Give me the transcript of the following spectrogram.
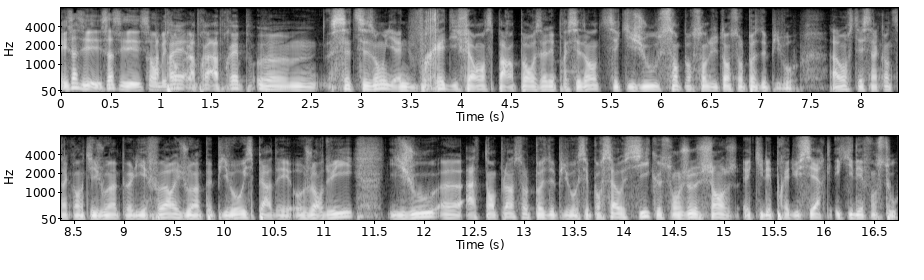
Et ça, c'est ça, c'est embêtant. Après, après, après euh, cette saison, il y a une vraie différence par rapport aux années précédentes, c'est qu'il joue 100% du temps sur le poste de pivot. Avant, c'était 50-50. Il jouait un peu lié fort, il jouait un peu pivot, il se perdait. Aujourd'hui, il joue euh, à temps plein sur le poste de pivot. C'est pour ça aussi que son jeu change et qu'il est près du cercle et qu'il défonce tout.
